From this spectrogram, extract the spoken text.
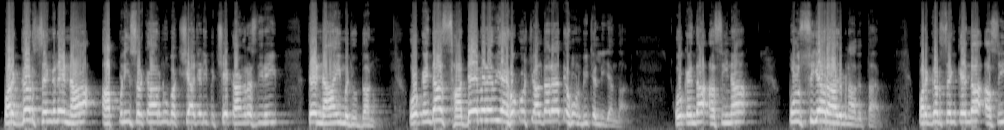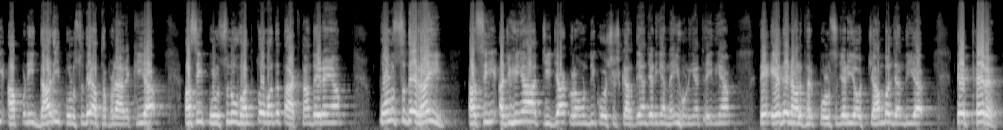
ਪ੍ਰਗਟ ਸਿੰਘ ਨੇ ਨਾ ਆਪਣੀ ਸਰਕਾਰ ਨੂੰ ਬਖਸ਼ਿਆ ਜਿਹੜੀ ਪਿੱਛੇ ਕਾਂਗਰਸ ਦੀ ਰਹੀ ਤੇ ਨਾ ਹੀ ਮੌਜੂਦਾ ਨੂੰ। ਉਹ ਕਹਿੰਦਾ, ਸਾਡੇ ਵੇਲੇ ਵੀ ਇਹੋ ਕੁਝ ਚੱਲਦਾ ਰਿਹਾ ਤੇ ਹੁਣ ਵੀ ਚੱਲੀ ਜਾਂਦਾ। ਉਹ ਕਹਿੰਦਾ, ਅਸੀਂ ਨਾ ਪੁਲਸੀਆ ਰਾਜ ਬਣਾ ਦਿੱਤਾ ਪ੍ਰਗਟ ਸਿੰਘ ਕਹਿੰਦਾ, ਅਸੀਂ ਆਪਣੀ ਦਾੜੀ ਪੁਲਿਸ ਦੇ ਹੱਥ ਫੜਾ ਰੱਖੀ ਆ। ਅਸੀਂ ਪੁਲਿਸ ਨੂੰ ਵੱਧ ਤੋਂ ਵੱਧ ਤਾਕਤਾਂ ਦੇ ਰਹੇ ਹਾਂ। ਪੁਲਿਸ ਦੇ ਰਾਹੀਂ ਅਸੀਂ ਅਜਿਹੀਆਂ ਚੀਜ਼ਾਂ ਕਰਾਉਣ ਦੀ ਕੋਸ਼ਿਸ਼ ਕਰਦੇ ਹਾਂ, ਜਿਹੜੀਆਂ ਨਹੀਂ ਹੋਣੀਆਂ ਚਾਹੀਦੀਆਂ। ਤੇ ਇਹਦੇ ਨਾਲ ਫਿਰ ਪੁਲਿਸ ਜਿਹੜੀ ਆ, ਉਹ ਚਾਂਬਲ ਜਾਂਦੀ ਆ। ਤੇ ਫਿਰ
